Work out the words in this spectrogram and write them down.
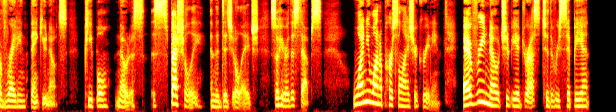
of writing thank you notes. People notice, especially in the digital age. So here are the steps. One, you want to personalize your greeting. Every note should be addressed to the recipient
